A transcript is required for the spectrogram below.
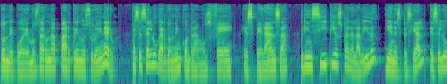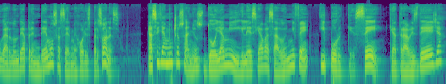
donde podemos dar una parte de nuestro dinero, pues es el lugar donde encontramos fe, esperanza, principios para la vida y en especial es el lugar donde aprendemos a ser mejores personas. Hace ya muchos años doy a mi iglesia basado en mi fe y porque sé que a través de ella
